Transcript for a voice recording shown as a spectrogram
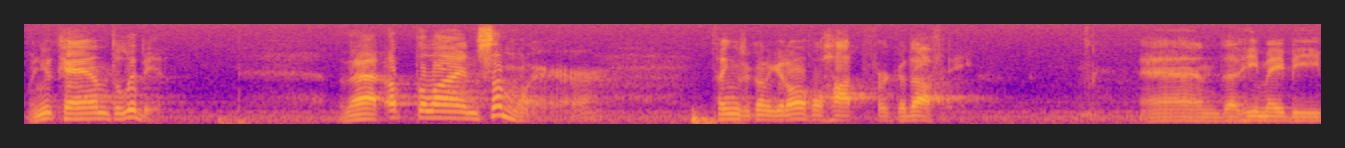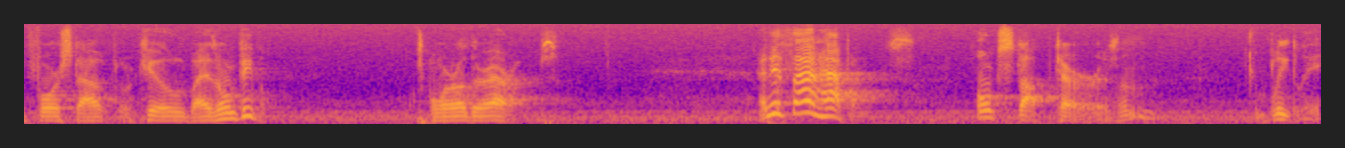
when you can, to Libya, that up the line somewhere, things are going to get awful hot for Gaddafi, and that he may be forced out or killed by his own people or other Arabs. And if that happens, won't stop terrorism completely.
